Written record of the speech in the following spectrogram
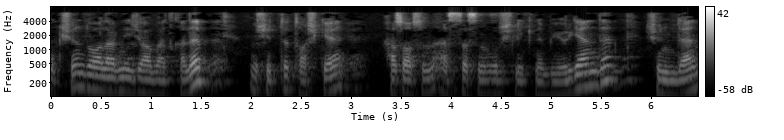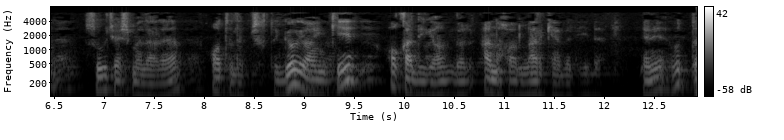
u kishini duolarini ijobat qilib o'sha yerda toshga hasosini assasini urishlikni buyurganda shundan suv chashmalari otilib chiqdi go'yoki oqadigan bir anhorlar kabi deydi ya'ni xuddi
